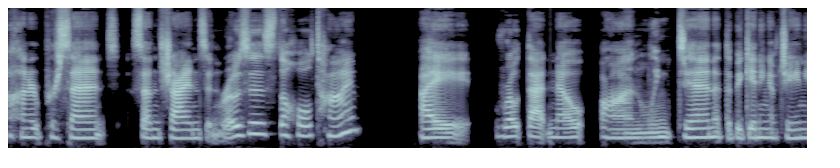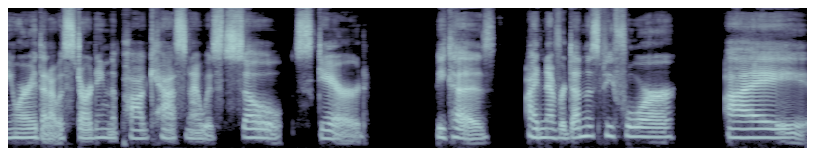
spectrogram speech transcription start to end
100% sunshines and roses the whole time. I wrote that note on LinkedIn at the beginning of January that I was starting the podcast and I was so scared because I'd never done this before. I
